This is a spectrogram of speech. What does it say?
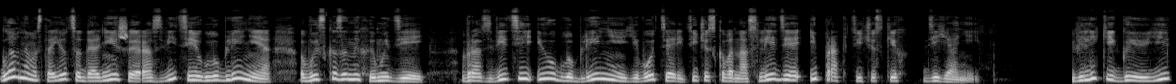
Главным остается дальнейшее развитие и углубление высказанных им идей, в развитии и углублении его теоретического наследия и практических деяний. Великий Гаюи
